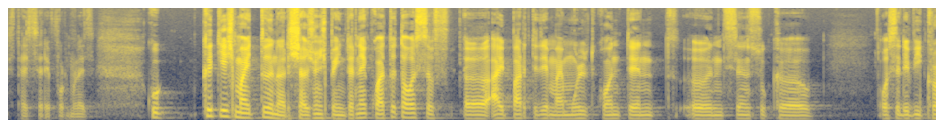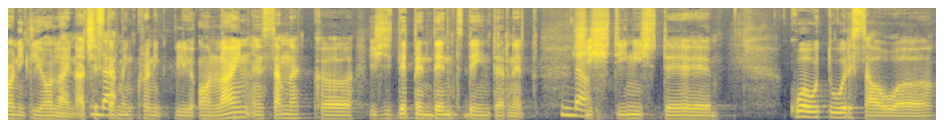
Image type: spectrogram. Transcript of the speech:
Stai să reformulez. Cu cât ești mai tânăr și ajungi pe internet, cu atât o să f- uh, ai parte de mai mult content uh, în sensul că o să devii chronically online. Acest Da. termen chronically online înseamnă că ești dependent de internet Da. și știi niște quote-uri sau uh,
